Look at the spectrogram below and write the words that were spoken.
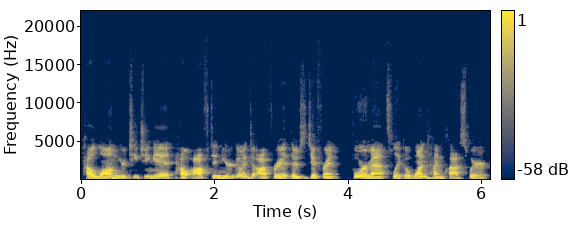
how long you're teaching it, how often you're going to offer it. There's different formats, like a one time class where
